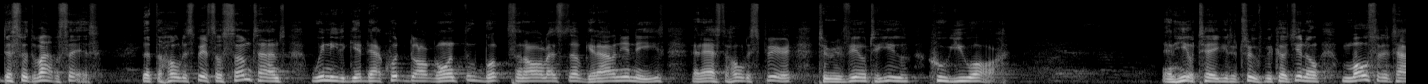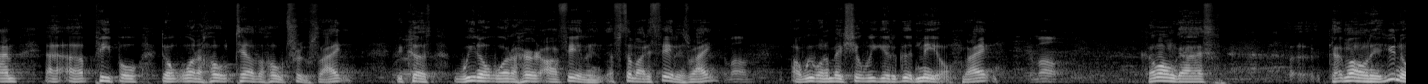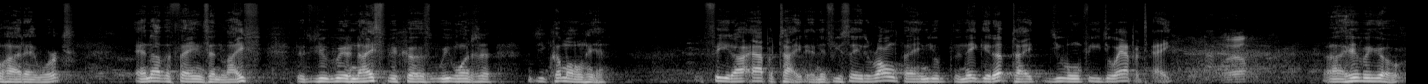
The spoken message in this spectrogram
That's what the Bible says. That the Holy Spirit. So sometimes we need to get down, quit dog going through books and all that stuff, get out on your knees and ask the Holy Spirit to reveal to you who you are. And he'll tell you the truth because, you know, most of the time uh, uh, people don't want to tell the whole truth, right? Because we don't want to hurt our feelings, somebody's feelings, right? Come on. Or we want to make sure we get a good meal, right? Come on. Come on, guys. Come on in. You know how that works. And other things in life that you, we're nice because we want to, you come on here. Feed our appetite. And if you say the wrong thing you, and they get uptight, you won't feed your appetite. Well, Uh, here we go.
